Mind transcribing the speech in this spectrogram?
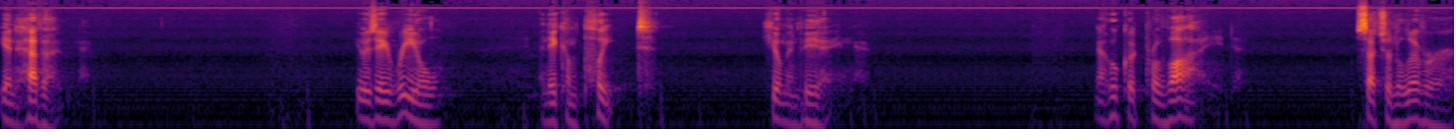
in heaven. He was a real and a complete human being. Now, who could provide such a deliverer?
